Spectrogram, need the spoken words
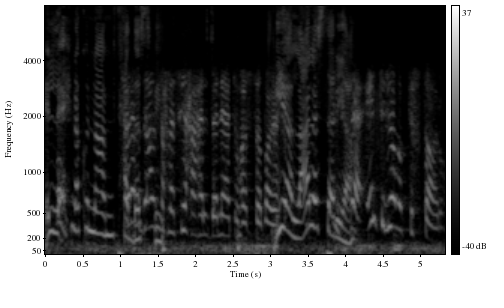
اللي إحنا كنا عم أنا نتحدث بدي فيه. انصح نصيحة هالبنات وهالصبايا. يلا على السريع. لا انت اليوم بتختاروا.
